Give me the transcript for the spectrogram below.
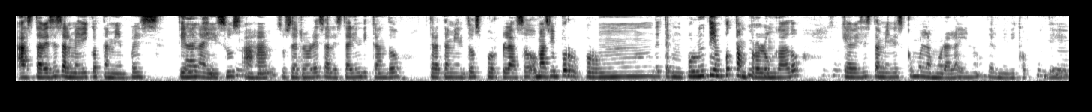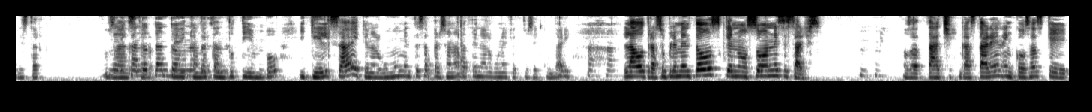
hasta a veces al médico también pues tienen ahí sus, ajá, sus errores al estar indicando tratamientos por plazo, o más bien por, por, un, por un tiempo tan prolongado que a veces también es como la moral ahí, ¿no? Del médico, de, de estar o medicando tanto medicando tanto tiempo y que él sabe que en algún momento esa persona va a tener algún efecto secundario. La otra, suplementos que no son necesarios. O sea, tache, gastar en, en cosas que,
